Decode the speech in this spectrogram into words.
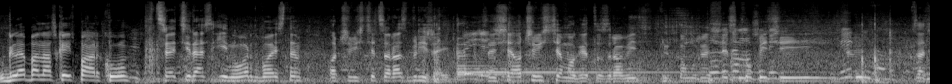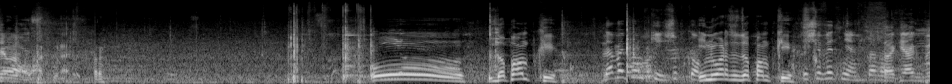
Gleba na skateparku. Trzeci raz inward, bo jestem oczywiście coraz bliżej. W sensie oczywiście mogę to zrobić, tylko muszę się skupić i zadziałało akurat. Uuu. Do pompki. Dawaj pompki, szybko. Inward do pompki. To się wytnie. Dawaj. Tak jakby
